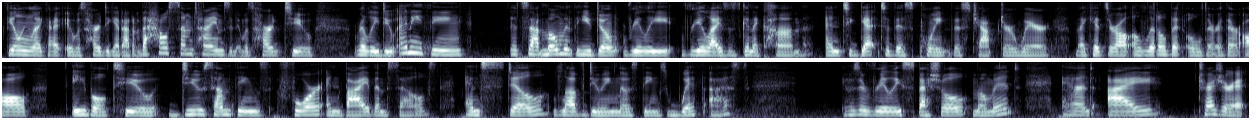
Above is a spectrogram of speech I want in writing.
feeling like I, it was hard to get out of the house sometimes and it was hard to really do anything. It's that moment that you don't really realize is going to come. And to get to this point, this chapter where my kids are all a little bit older, they're all able to do some things for and by themselves and still love doing those things with us. It was a really special moment and I treasure it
